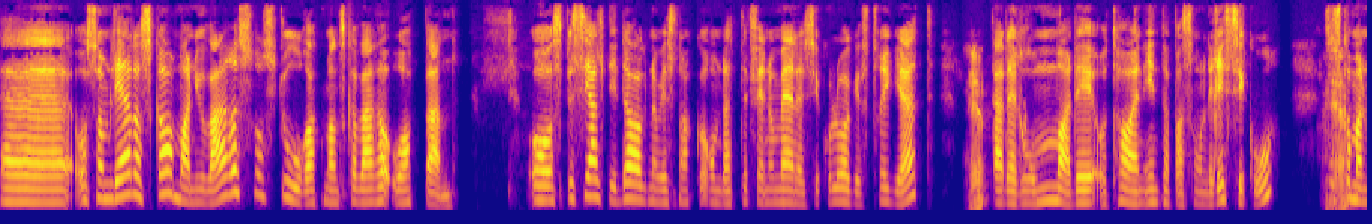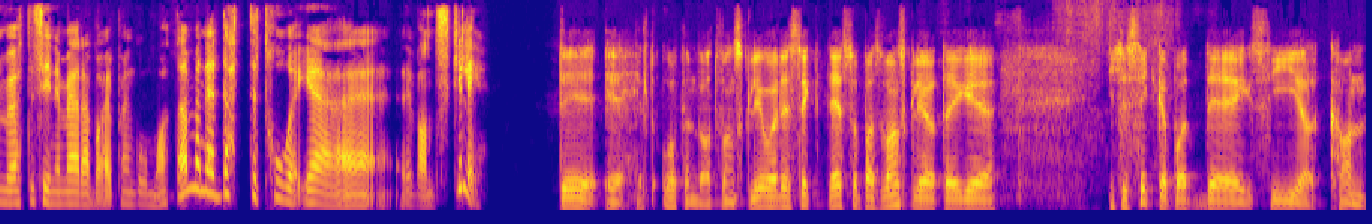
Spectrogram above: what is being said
Eh, og som leder skal man jo være så stor at man skal være åpen. Og spesielt i dag når vi snakker om dette fenomenet psykologisk trygghet, ja. der det rommer det å ta en interpersonlig risiko, så skal ja. man møte sine medarbeidere på en god måte. Men dette tror jeg er vanskelig. Det er helt åpenbart vanskelig, og det er, såpass vanskelig at jeg er ikke sikker på at det jeg sier kan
